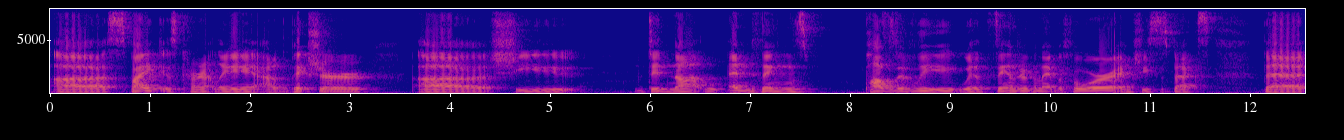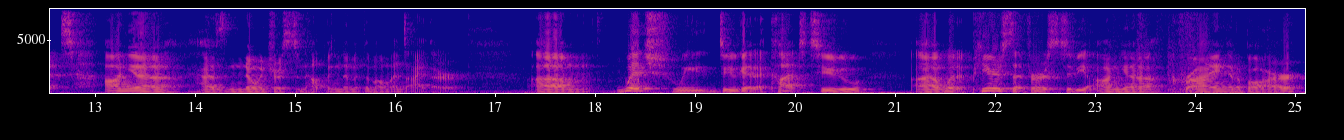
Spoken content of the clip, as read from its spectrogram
Uh, Spike is currently out of the picture. Uh, she did not end things positively with Xander the night before, and she suspects that Anya has no interest in helping them at the moment either. Um, which we do get a cut to uh, what appears at first to be Anya crying at a bar,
